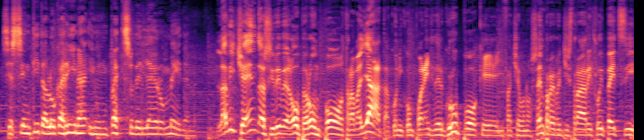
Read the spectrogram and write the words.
si è sentita l'ocarina in un pezzo degli Iron Maiden? La vicenda si rivelò però un po' travagliata con i componenti del gruppo che gli facevano sempre registrare i suoi pezzi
